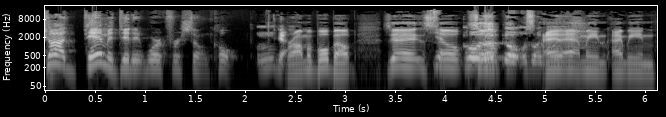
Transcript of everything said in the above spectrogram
god damn it, did it work for Stone Cold? Yeah. Brahma Bull Belt. So, so, Oh, so- that belt was ugly. and, I mean, I mean,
